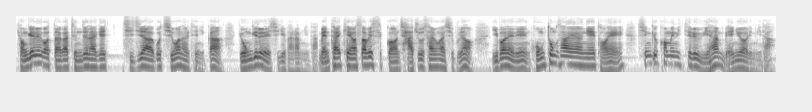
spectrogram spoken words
경계를 걷다가 든든하게 지지하고 지원할 테니까 용기를 내시기 바랍니다. 멘탈 케어 서비스권 자주 사용하시고요. 이번에는 공통 사양에 더해 신규 커뮤니티를 위한 매뉴얼입니다.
